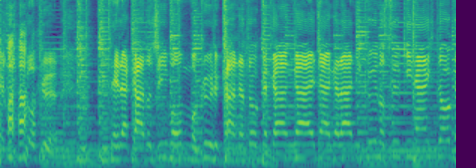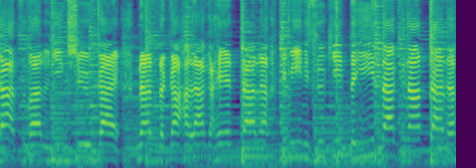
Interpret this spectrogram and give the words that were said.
すか 日国寺門呪文も来るかなとか考えながら肉の好きな人が集まる肉集会。なんだか腹が減ったな。君に好きって言いたくなったな。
